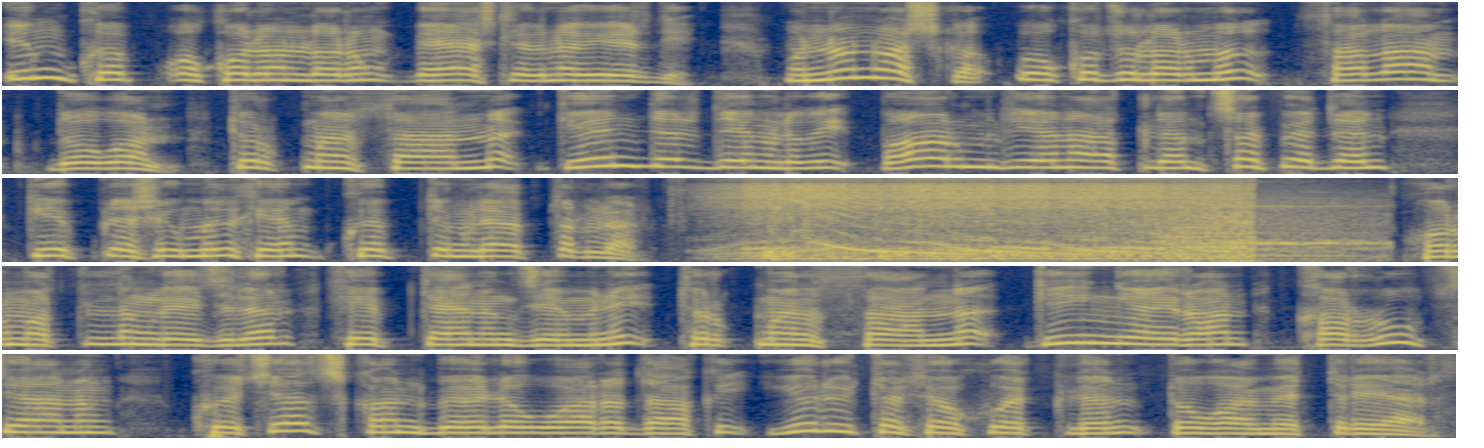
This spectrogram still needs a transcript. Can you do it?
iň köp okalanlaryň bäşligine girdi. Mundan başga, okyjylarymyz Salam, dogan! Türkmenistanda gender deňligi barmy diýen atlan çap eden gepleşigimizi hem köp diňläpdirler. Hormatly diňleýjiler, hepdäniň jemini Türkmenistanda giň ýaýran korrupsiýanyň Köçä çykan bölegi baradaky ýörite söhbet bilen dowam etdirýäris.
